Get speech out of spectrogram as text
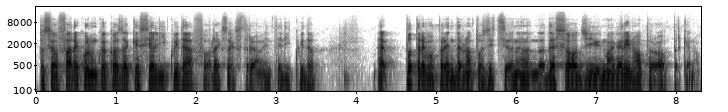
possiamo fare qualunque cosa che sia liquida, Forex è estremamente liquido, eh, potremmo prendere una posizione. Adesso oggi magari no, però perché no?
